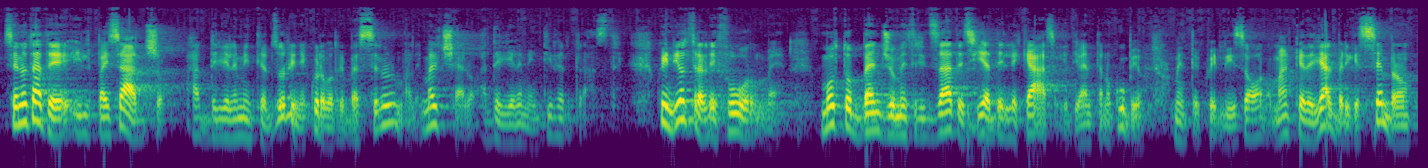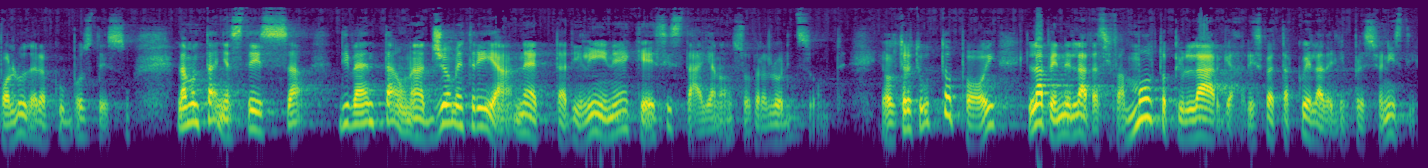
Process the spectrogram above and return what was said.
Se notate il paesaggio ha degli elementi azzurrini e quello potrebbe essere normale, ma il cielo ha degli elementi verdastri. Quindi oltre alle forme molto ben geometrizzate sia delle case che diventano cubi, naturalmente quelli sono, ma anche degli alberi che sembrano un po' alludere al cubo stesso, la montagna stessa diventa una geometria netta di linee che si stagliano sopra l'orizzonte. E oltretutto poi la pennellata si fa molto più larga rispetto a quella degli impressionisti,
